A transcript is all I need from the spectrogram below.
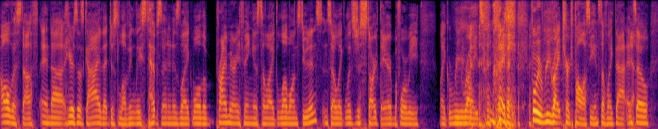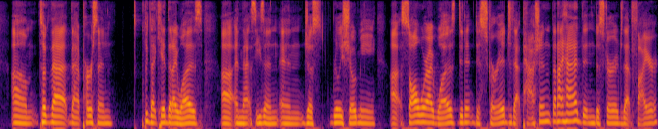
all this stuff. And uh, here's this guy that just lovingly steps in and is like, well, the primary thing is to like love on students. And so, like, let's just start there before we like rewrite, like, before we rewrite church policy and stuff like that. And Yeah. so, um, took that, that person, took that kid that I was uh, in that season and just really showed me, uh, saw where I was, didn't discourage that passion that I had, didn't discourage that fire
